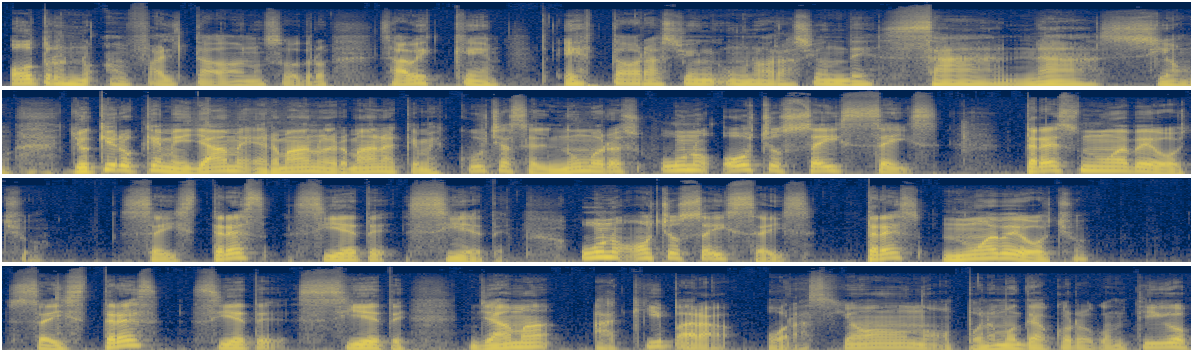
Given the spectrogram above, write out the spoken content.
otros nos han faltado a nosotros. ¿Sabes qué? Esta oración una oración de sanación. Yo quiero que me llame, hermano, hermana, que me escuchas. El número es 1866 398 6377. 1866 398 6377. Llama aquí para oración, nos ponemos de acuerdo contigo,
